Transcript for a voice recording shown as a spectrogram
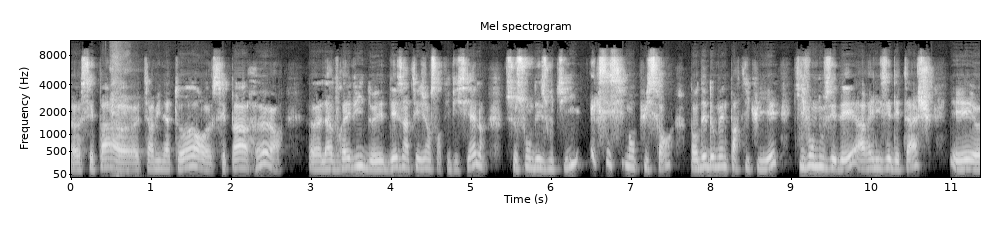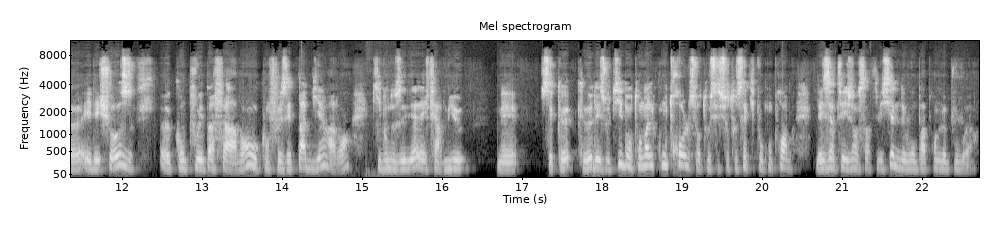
euh, c'est pas Terminator, c'est pas Her. la vraie vie des intelligences artificielles, ce sont des outils excessivement puissants dans des domaines particuliers qui vont nous aider à réaliser des tâches et, et des choses qu'on pouvait pas faire avant ou qu'on faisait pas bien avant, qui vont nous aider à les faire mieux. Mais c'est que, que des outils dont on a le contrôle surtout. C'est surtout ça qu'il faut comprendre. Les intelligences artificielles ne vont pas prendre le pouvoir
